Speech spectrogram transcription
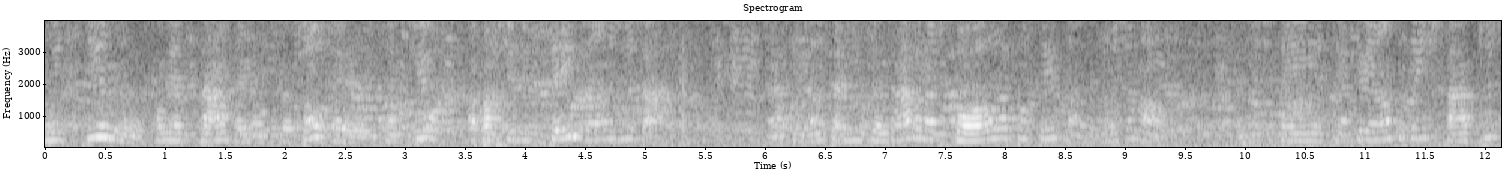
o ensino começava na educação é, infantil a partir dos seis anos de idade. A criança isso entrava na escola com seis anos, hoje não. A gente tem, assim, a criança tem status,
